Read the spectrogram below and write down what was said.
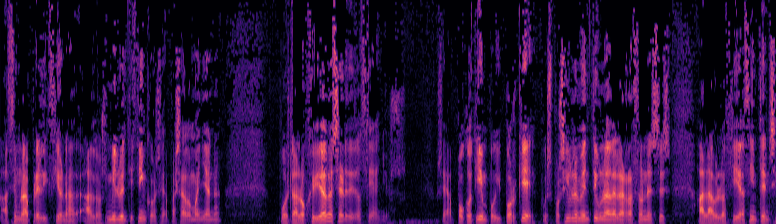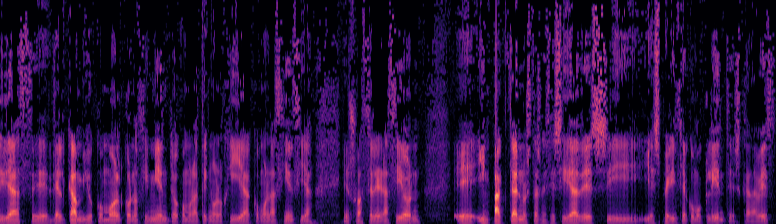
hace una predicción a, a 2025, o sea, pasado mañana, pues la longevidad va a ser de 12 años o sea, poco tiempo. ¿Y por qué? Pues posiblemente una de las razones es a la velocidad e intensidad eh, del cambio, como el conocimiento, como la tecnología, como la ciencia en su aceleración eh, impacta en nuestras necesidades y, experiencia como clientes. Cada vez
